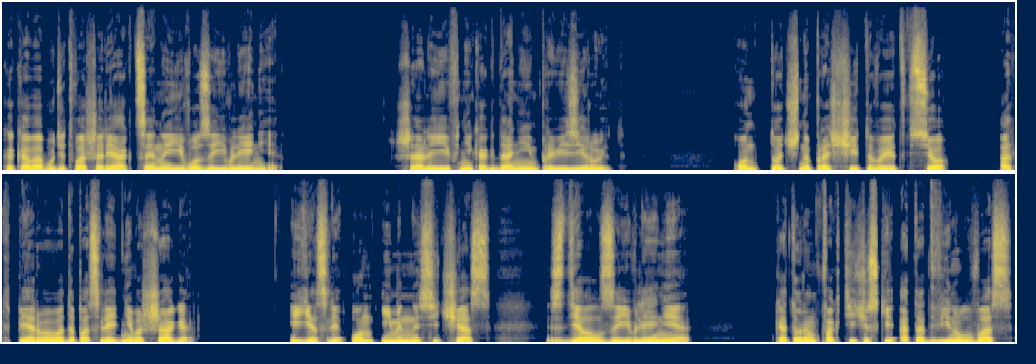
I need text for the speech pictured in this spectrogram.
какова будет ваша реакция на его заявление. Шалиев никогда не импровизирует. Он точно просчитывает все — от первого до последнего шага. И если он именно сейчас сделал заявление, которым фактически отодвинул вас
